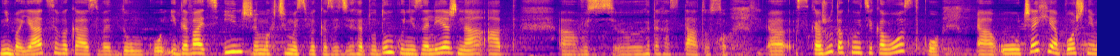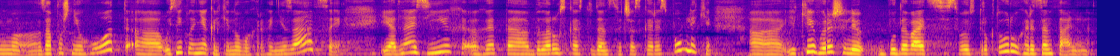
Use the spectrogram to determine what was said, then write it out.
не баяцца выказваць думку і даваць іншым магчымасць выказаць гэту думку незалежна ад э, вось, гэтага статусу. Скажу такую цікавостку. У чэхі апошнім за апошні год узнікла некалькі новых арганізацый і адна з іх гэта беларускае студэнцтва чэшскай рэспублікі якія вырашылі будаваць сваю структуру гарызантальна.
